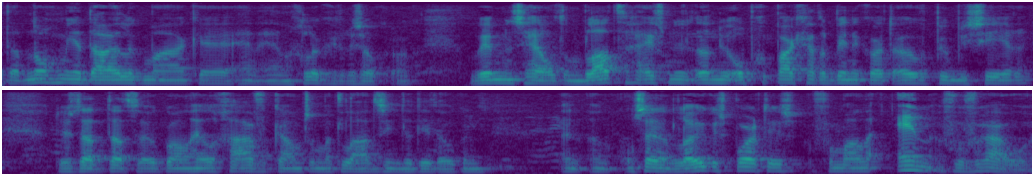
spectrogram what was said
dat nog meer duidelijk maken. En, en gelukkig er is ook, ook Women's Health, een blad, heeft nu, dat nu opgepakt, gaat er binnenkort over publiceren. Dus dat, dat is ook wel een heel gave kans om te laten zien dat dit ook een, een, een ontzettend leuke sport is voor mannen en voor vrouwen.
